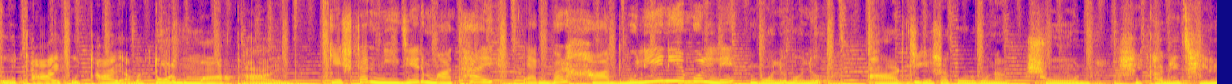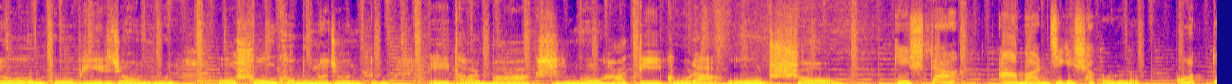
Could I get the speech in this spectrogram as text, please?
কোথায় কোথায়? আবার তোর মাথায়। কেষ্টা নিজের মাথায় একবার হাত বুলিয়ে নিয়ে বললে? বলো বলো আর জিজ্ঞাসা করব না। শোন সেখানে ছিল গভীর জঙ্গল অসংখ্য বুনো জন্তু এই ধর বাঘ সিংহ হাতি ঘোড়া উট সব। কেষ্টা আবার জিজ্ঞাসা করল। অত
